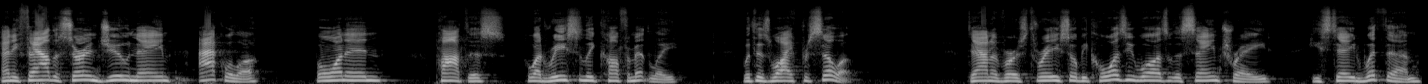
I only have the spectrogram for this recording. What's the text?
And he found a certain Jew named Aquila, born in Pontus, who had recently come from Italy with his wife Priscilla. Down in verse 3 So because he was of the same trade, he stayed with them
